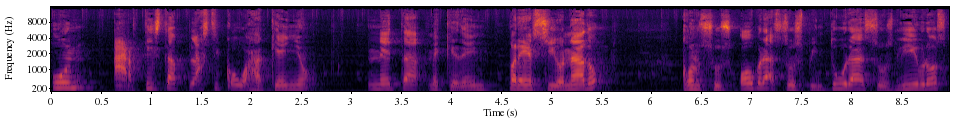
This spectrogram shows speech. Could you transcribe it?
un artista plástico oaxaqueño. Neta, me quedé impresionado con sus obras, sus pinturas, sus libros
